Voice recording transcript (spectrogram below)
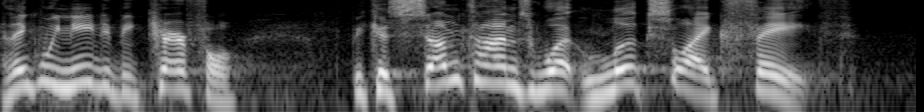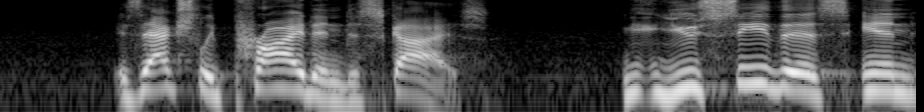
I think we need to be careful because sometimes what looks like faith is actually pride in disguise. You see this in,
